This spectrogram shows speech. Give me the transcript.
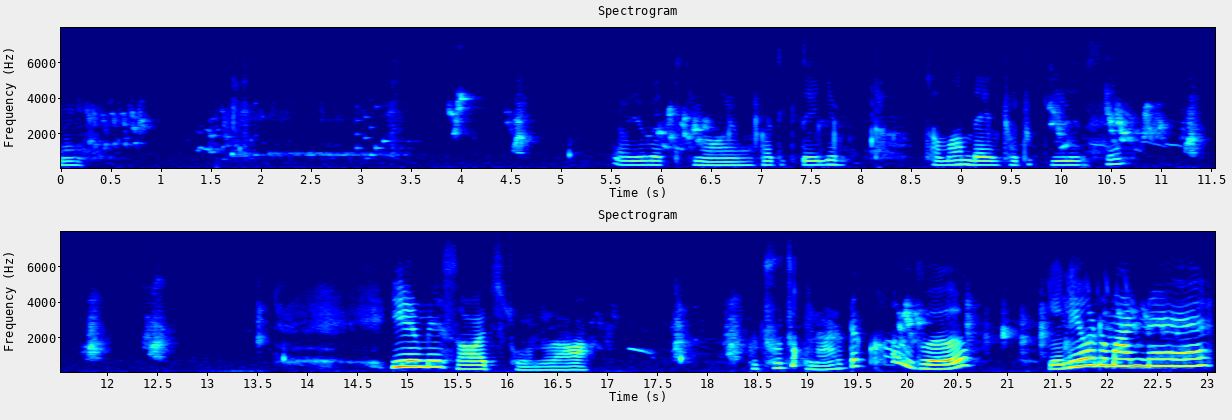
Hı. Ay evet. Hadi gidelim. Tamam be çocuk giyinsin. 20 saat sonra. Bu çocuk nerede kaldı? Geliyorum anne.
